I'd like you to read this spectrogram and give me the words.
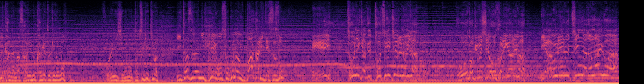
いかがなされる景時殿これ以上の突撃はいたずらに兵を損なうばかりですぞ。ええとにかく突撃あるのみだ。東国武士の誇りがあれば破れぬ陣などないわ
